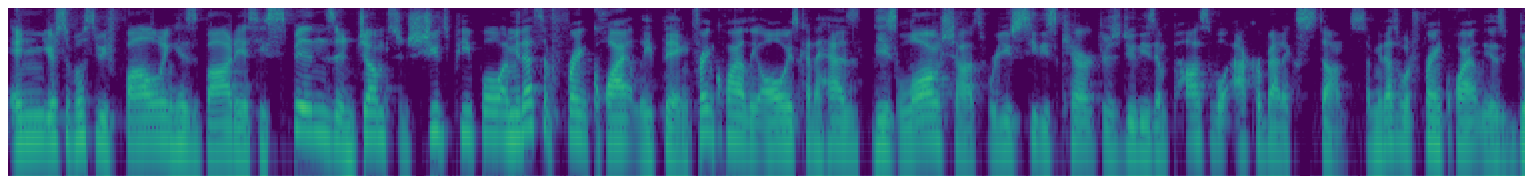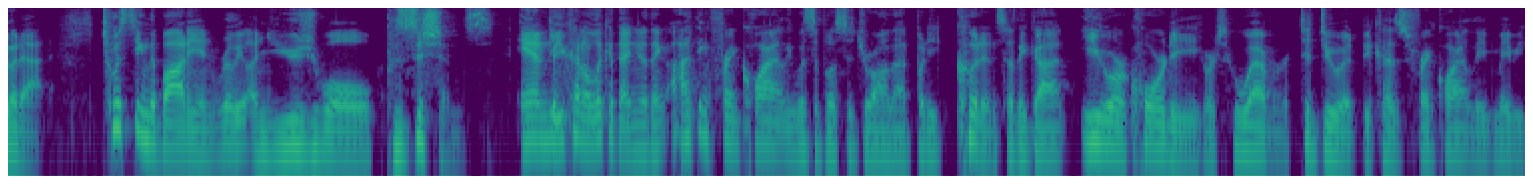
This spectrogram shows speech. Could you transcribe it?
and you're supposed to be following his body as he spins and jumps and shoots people. I mean, that's a Frank Quitely thing. Frank Quitely always kind of has these long shots where you see these characters do these impossible acrobatic stunts. I mean, that's what Frank Quitely is good at, twisting the body in really unusual positions. And you kind of look at that and you're thinking, I think Frank Quitely was supposed to draw that, but he couldn't. So they got Igor Kordy or whoever to do it because Frank Quitely maybe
